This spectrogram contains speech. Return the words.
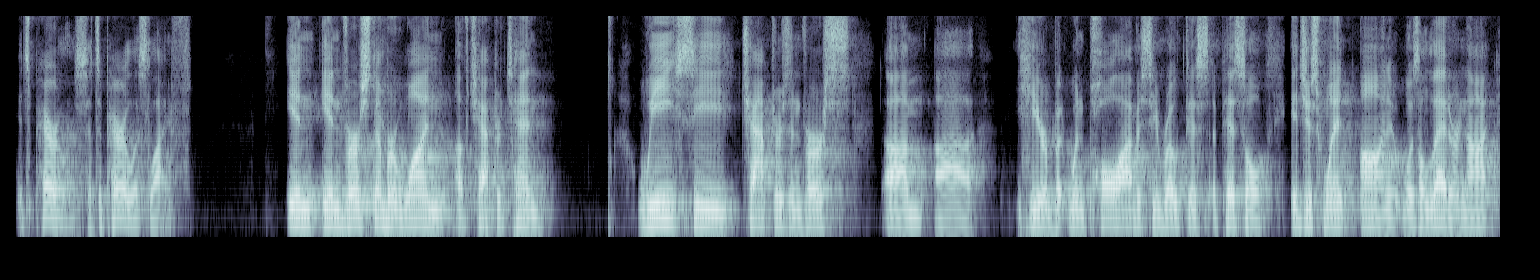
it's perilous. It's a perilous life. In, in verse number one of chapter 10, we see chapters and verse um, uh, here, but when Paul obviously wrote this epistle, it just went on. It was a letter, not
